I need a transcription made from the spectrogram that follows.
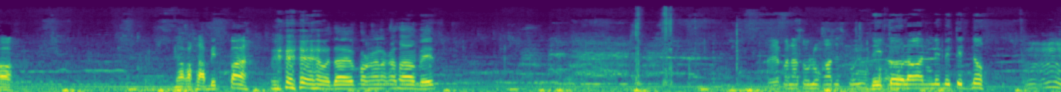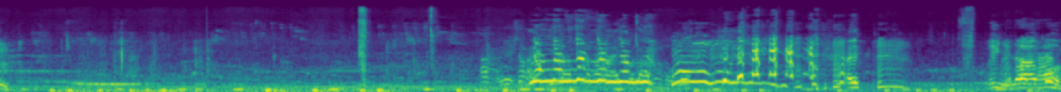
Ah. Nakasabit pa. Madami pa nga nakasabit. Kaya pa natulong ka, Tisko. Dito lang unlimited no. Mm-mm. Ah, Nyam, nyam, nyam, nyam, nyam, nyam. Ay, Ay, Ang babo.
